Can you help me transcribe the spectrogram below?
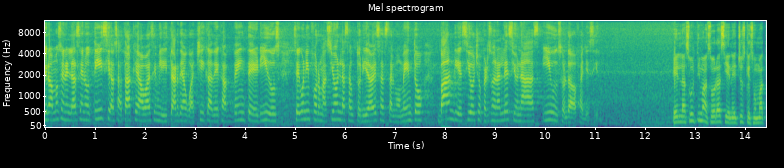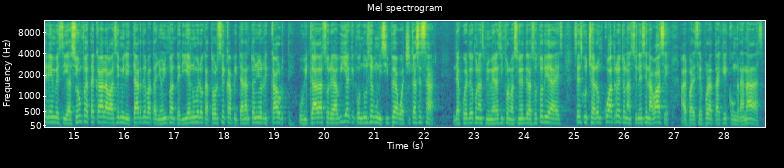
Continuamos en Enlace Noticias. Ataque a base militar de Aguachica deja 20 heridos. Según información, las autoridades hasta el momento van 18 personas lesionadas y un soldado fallecido. En las últimas horas y en hechos que son materia de investigación fue atacada la base militar del Batallón Infantería número 14 Capitán Antonio Ricaurte, ubicada sobre la vía que conduce al municipio de Aguachica Cesar. De acuerdo con las primeras informaciones de las autoridades, se escucharon cuatro detonaciones en la base, al parecer por ataque con granadas.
